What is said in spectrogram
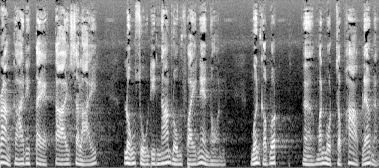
ร่างกายในแตกตายสลาย ลงสู่ดินน้ำลมไฟแน่นอน เหมือนกับรถมันหมดสภาพแล้วนะ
